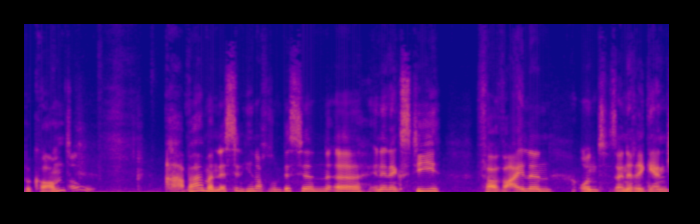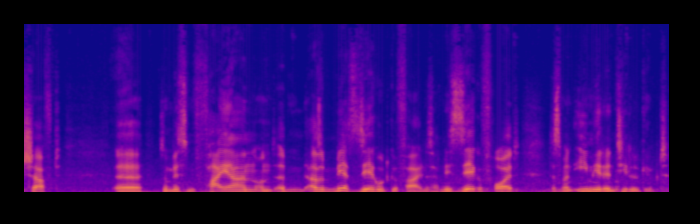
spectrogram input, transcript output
bekommt, oh. aber man lässt ihn hier noch so ein bisschen äh, in NXT verweilen und seine Regentschaft so ein bisschen feiern. Und ähm, also mir ist sehr gut gefallen. Das hat mich sehr gefreut, dass man ihm hier den Titel gibt.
